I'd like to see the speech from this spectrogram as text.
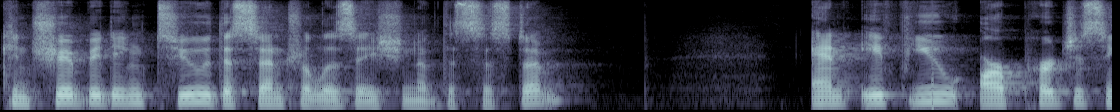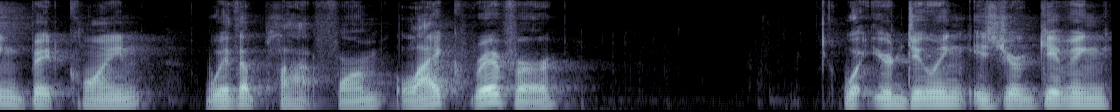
contributing to the centralization of the system. And if you are purchasing Bitcoin with a platform like River, what you're doing is you're giving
